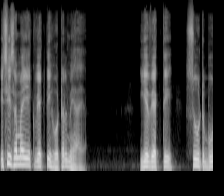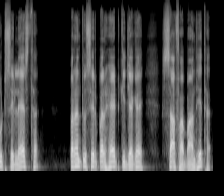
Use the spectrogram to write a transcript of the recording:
इसी समय एक व्यक्ति होटल में आया। ये व्यक्ति सूट बूट से लैस था, परंतु सिर पर हैट की जगह साफा बांधे था।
